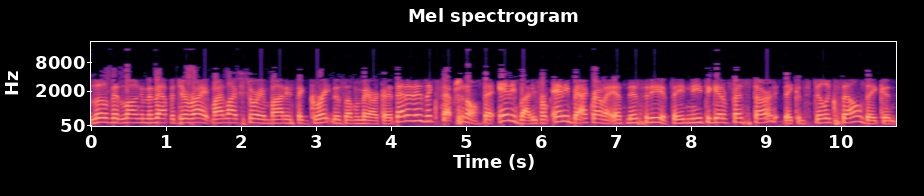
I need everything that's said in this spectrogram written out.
A little bit longer than that, but you're right. My life story embodies the greatness of America. That it is exceptional. That anybody from any background or ethnicity, if they need to get a fresh start, they can still excel. They can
